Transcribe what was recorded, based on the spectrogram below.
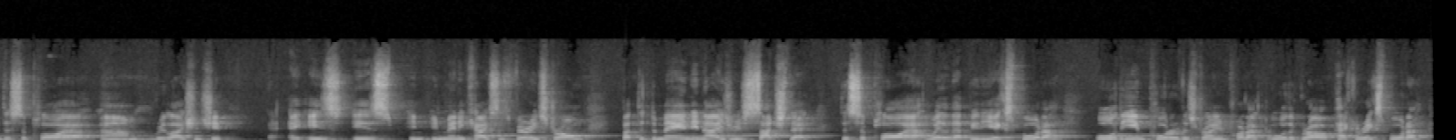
the supplier um, relationship is, is in, in many cases very strong, but the demand in Asia is such that the supplier, whether that be the exporter or the importer of Australian product or the grower, packer, exporter,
